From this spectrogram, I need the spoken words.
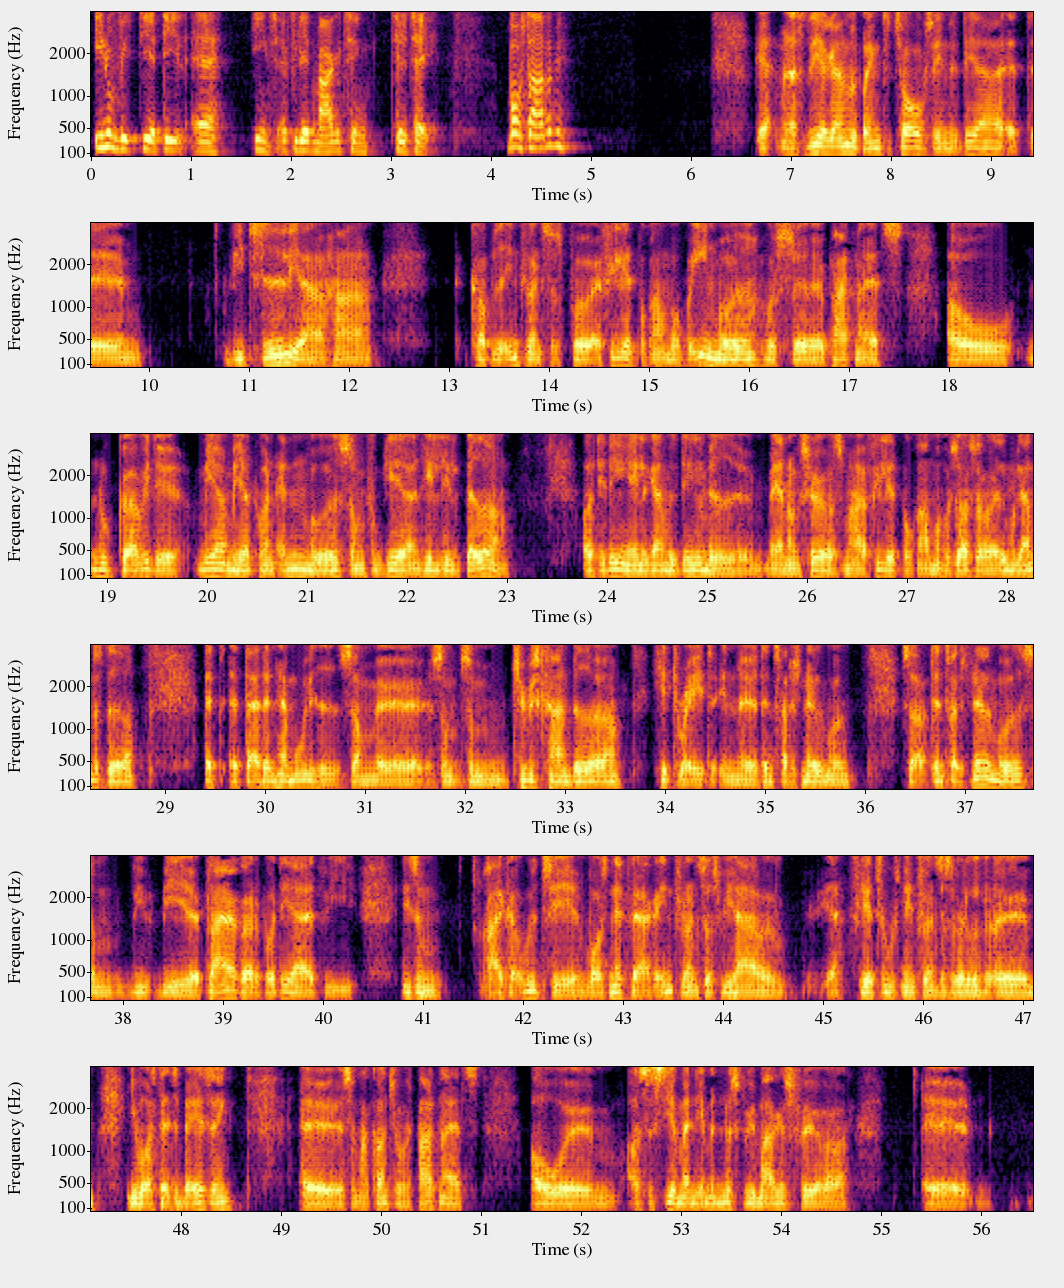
endnu vigtigere del af ens affiliate marketing tiltag. Hvor starter vi? Ja, men altså det jeg gerne vil bringe til torvs egentlig, det er, at øh, vi tidligere har koblet influencers på affiliate-programmer på en måde hos øh, partnerads, og nu gør vi det mere og mere på en anden måde, som fungerer en hel del bedre. Og det er det, jeg egentlig gerne vil dele med, øh, med annoncører, som har affiliate-programmer hos os og alle mulige andre steder at, at der er den her mulighed, som, øh, som, som typisk har en bedre hit rate end øh, den traditionelle måde. Så den traditionelle måde, som vi, vi øh, plejer at gøre det på, det er, at vi ligesom rækker ud til vores netværk af influencers. Vi har øh, ja, flere tusind influencers vel, øh, i vores database, ikke? Øh, som har konto hos PartnerAds. Og, øh, og så siger man, jamen nu skal vi markedsføre øh,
